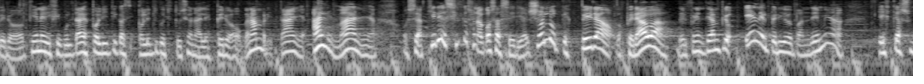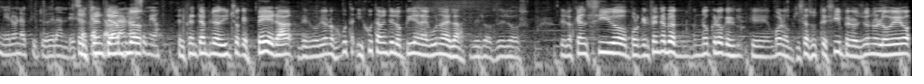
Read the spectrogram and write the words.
pero tiene dificultades políticas, político-institucionales, pero Gran Bretaña, Alemania, o sea, quiere decir que es una cosa seria. Yo lo que espera, esperaba del Frente Amplio en el periodo de pandemia es que asumiera una actitud de grandeza, el Frente Amplio, asumió. El Frente Amplio ha dicho que espera del gobierno, y justamente lo piden algunas de, las, de, los, de los de los que han sido, porque el Frente Amplio no creo que, bueno, quizás usted sí, pero yo no lo veo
